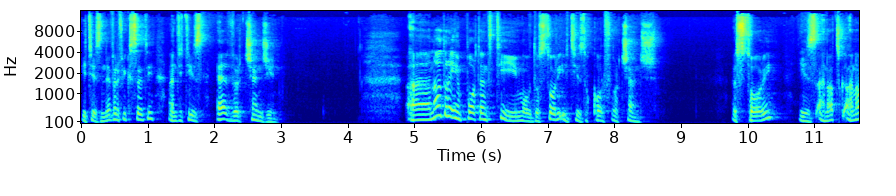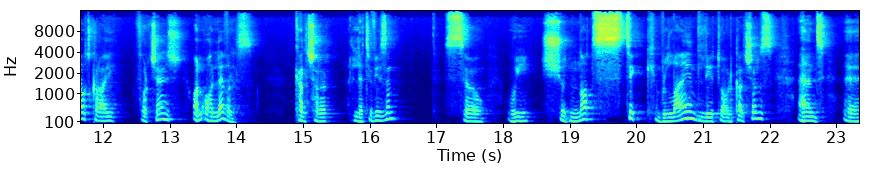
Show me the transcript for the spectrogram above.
It is never fixed and it is ever changing. Another important theme of the story it is a call for change. A story is an, out, an outcry for change on all levels. Cultural relativism. So we should not stick blindly to our cultures and uh,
